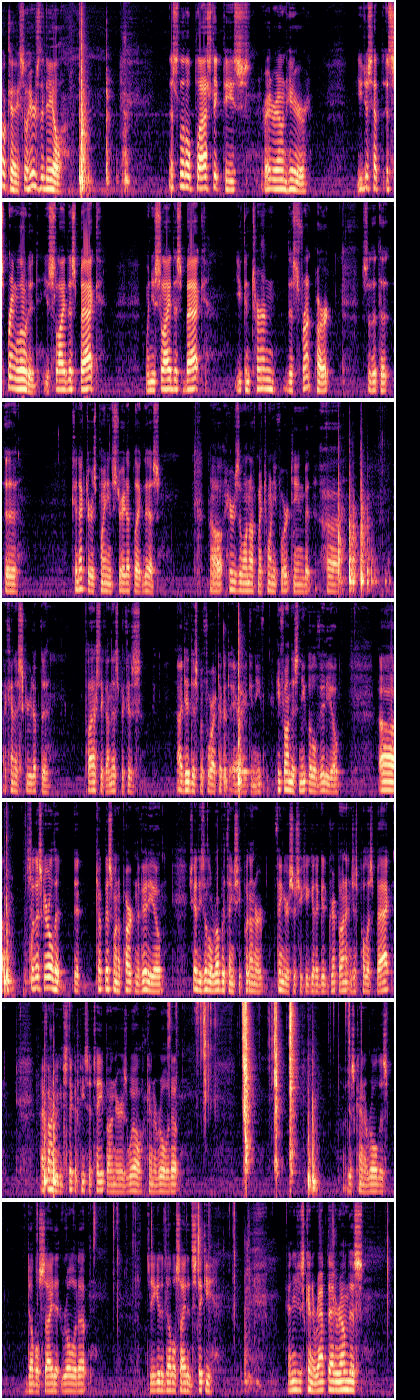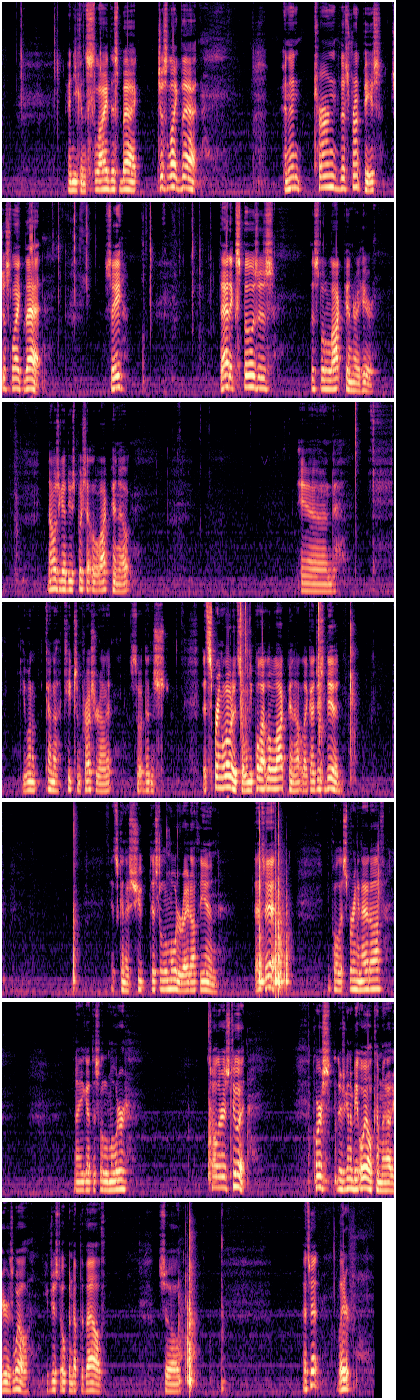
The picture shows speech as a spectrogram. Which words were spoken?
Okay, so here's the deal. This little plastic piece right around here, you just have to, it's spring loaded. You slide this back. When you slide this back, you can turn this front part so that the, the connector is pointing straight up like this. Now here's the one off my 2014, but uh, I kind of screwed up the plastic on this because I did this before I took it to Eric, and he he found this neat little video. Uh, so this girl that that took this one apart in the video, she had these little rubber things she put on her fingers so she could get a good grip on it and just pull this back. I found you could stick a piece of tape on there as well, kind of roll it up. I'll just kind of roll this double-sided, roll it up. So you get a double-sided sticky. And you just kind of wrap that around this and you can slide this back just like that. And then turn this front piece just like that. See? That exposes this little lock pin right here. Now all you gotta do is push that little lock pin out. And you want to kind of keep some pressure on it so it doesn't it's spring loaded so when you pull that little lock pin out like I just did it's going to shoot this little motor right off the end. That's it. You pull that spring and that off. Now you got this little motor. That's all there is to it. Of course, there's going to be oil coming out of here as well. You've just opened up the valve. So, that's it. Later.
